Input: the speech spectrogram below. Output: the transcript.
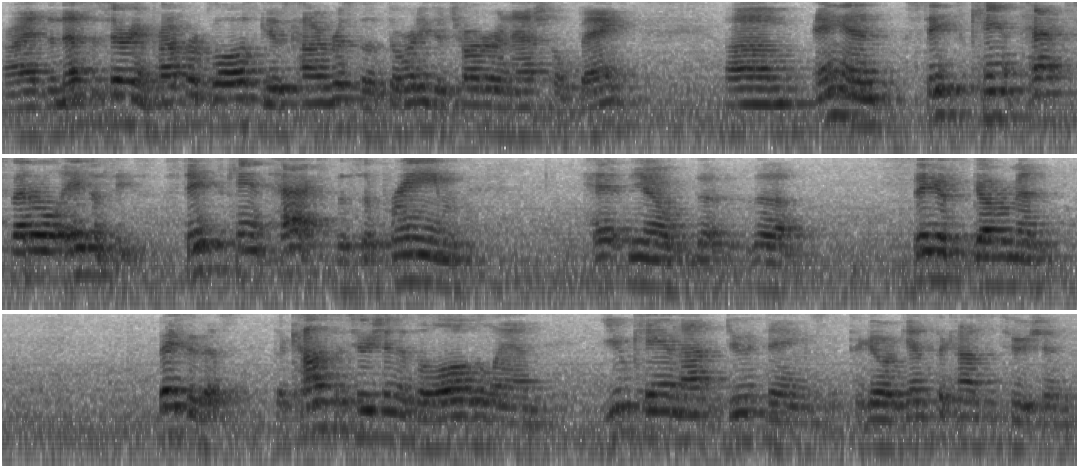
All right, the necessary and proper clause gives Congress the authority to charter a national bank. Um, and states can't tax federal agencies. States can't tax the supreme, you know, the, the biggest government. Basically this, the Constitution is the law of the land. You cannot do things to go against the Constitution.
